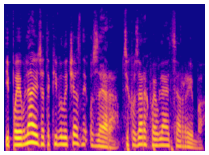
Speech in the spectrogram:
І появляються такі величезні озера. В цих озерах появляється риба.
